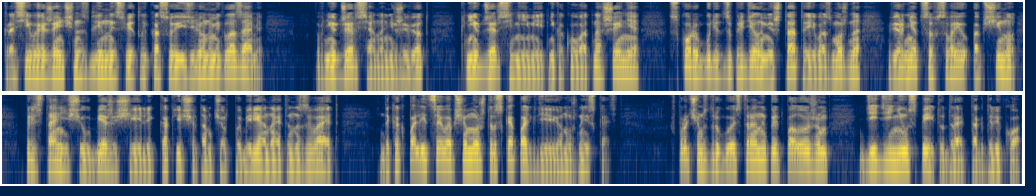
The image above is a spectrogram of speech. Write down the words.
Красивая женщина с длинной светлой косой и зелеными глазами. В Нью-Джерси она не живет, к Нью-Джерси не имеет никакого отношения – скоро будет за пределами штата и, возможно, вернется в свою общину, пристанище, убежище или как еще там, черт побери, она это называет. Да как полиция вообще может раскопать, где ее нужно искать? Впрочем, с другой стороны, предположим, Диди не успеет удрать так далеко.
